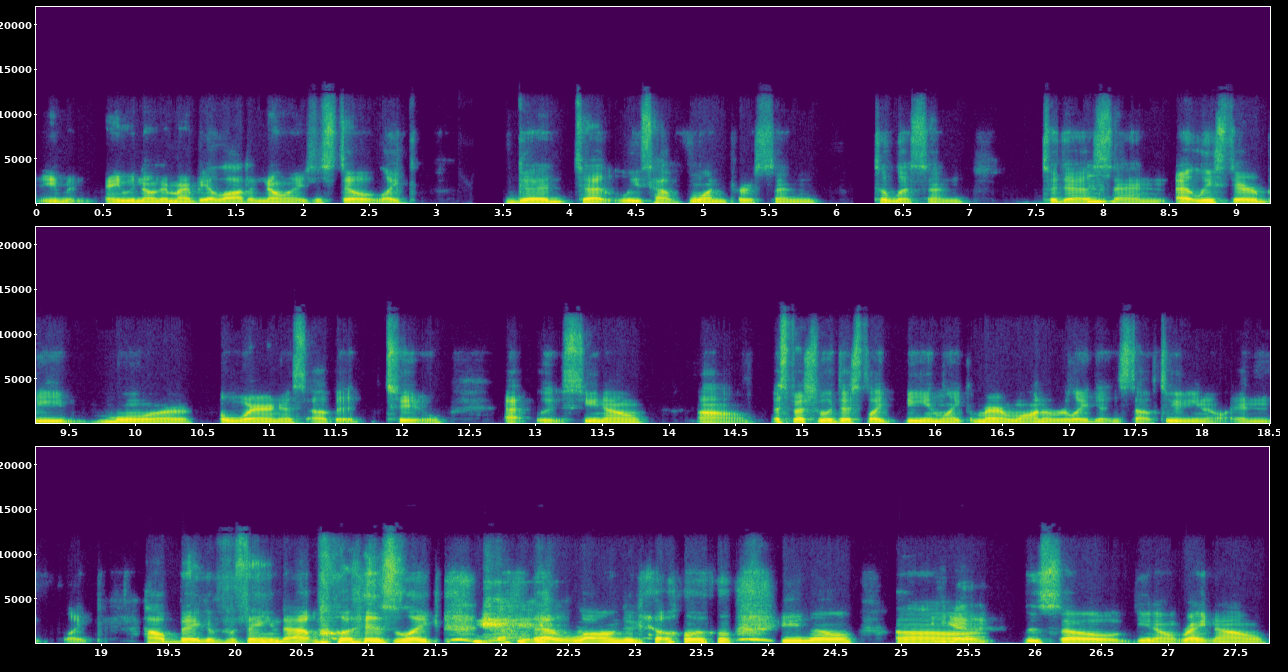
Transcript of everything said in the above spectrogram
Even even though there might be a lot of noise, it's still like good to at least have one person to listen to this, and at least there be more awareness of it too. At least you know, um, especially with this like being like marijuana related and stuff too. You know, and like how big of a thing that was like that, that long ago. you know, um, Yeah. so you know right now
